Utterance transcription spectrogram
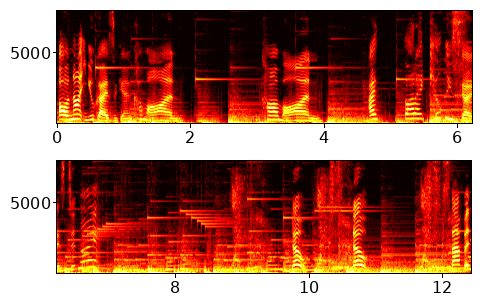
Oh, not you guys again. Come on. Come on. I thought I killed these guys, didn't I? No. No. Stop it.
